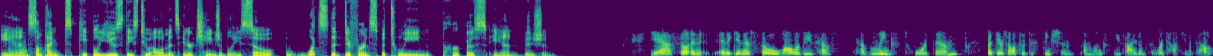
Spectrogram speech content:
And mm-hmm. sometimes people use these two elements interchangeably. So, what's the difference between purpose and vision? Yeah. So, and and again, there's so all of these have have links toward them, but there's also distinctions amongst these items that we're talking about.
